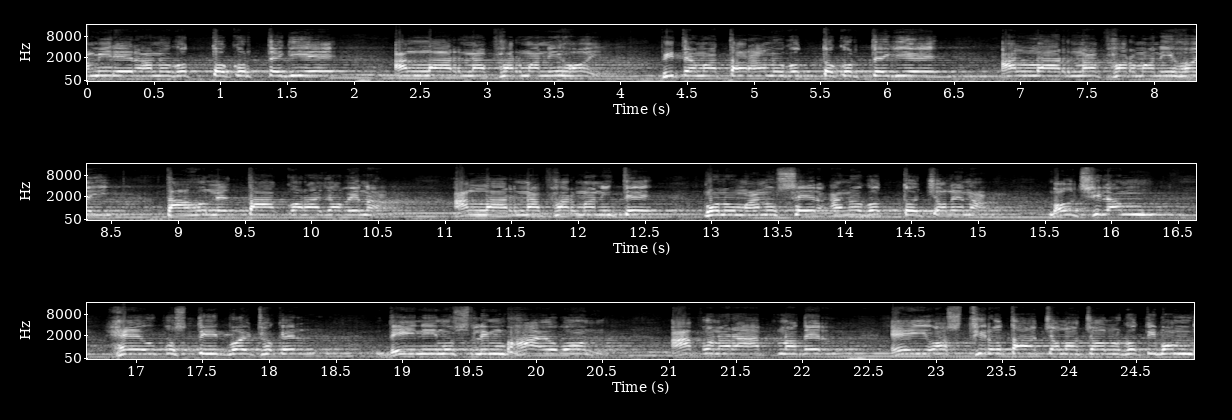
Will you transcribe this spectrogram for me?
আমিরের আনুগত্য করতে গিয়ে আল্লাহর নাফরমানি হয়, পিতামাতার আনুগত্য করতে গিয়ে আল্লাহর না নাফরমানি হয়, তাহলে তা করা যাবে না। আল্লাহর নাফরমানিতে কোনো মানুষের আনুগত্য চলে না। বলছিলাম, হে উপস্থিত বৈঠকের দিনী মুসলিম ভাই বোন আপনারা আপনাদের এই অস্থিরতা চলাচল গতি বন্ধ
